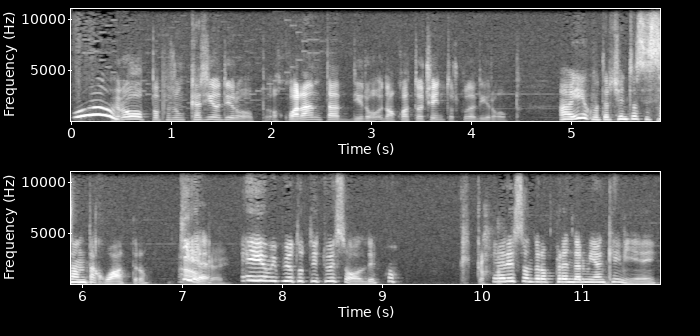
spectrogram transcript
Uh! Rope, ho preso un casino di rope. Ho 40 di rope. No, 400 scusa di rope. Ah, io 464. Chi Ah, è? ok. E io mi piglio tutti i tuoi soldi. Oh, e adesso andrò a prendermi anche i miei.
